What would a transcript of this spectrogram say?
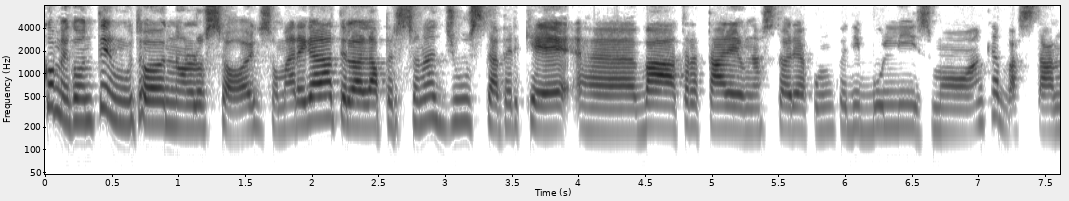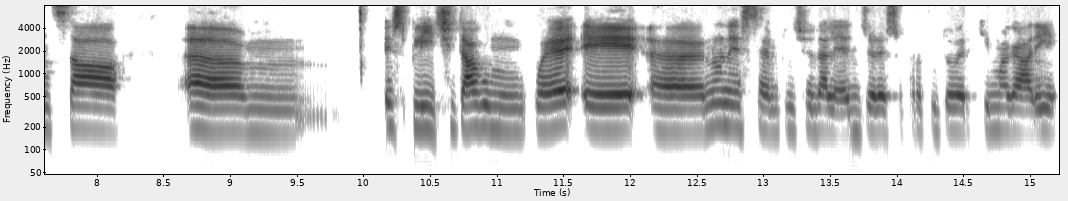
Come contenuto non lo so, insomma, regalatelo alla persona giusta perché eh, va a trattare una storia comunque di bullismo anche abbastanza ehm, esplicita comunque e eh, non è semplice da leggere, soprattutto per chi magari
